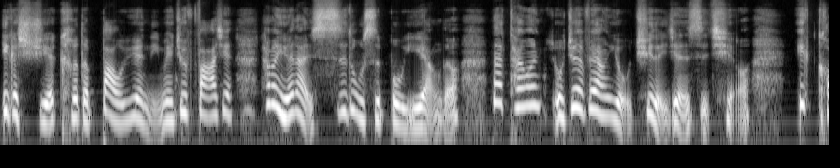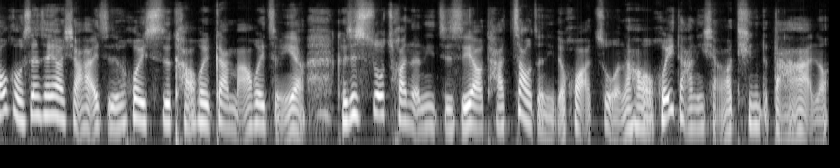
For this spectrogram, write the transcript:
一个学科的抱怨里面，就发现他们原来思路是不一样的。那台湾我觉得非常有趣的一件事情哦。一口口声声要小孩子会思考，会干嘛，会怎样？可是说穿了，你只是要他照着你的话做，然后回答你想要听的答案哦。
